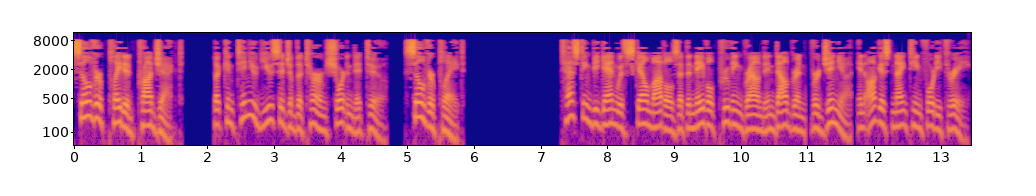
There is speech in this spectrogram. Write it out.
"'Silver-plated project' but continued usage of the term shortened it to Silverplate. Testing began with scale models at the Naval Proving Ground in Dahlgren, Virginia, in August 1943.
